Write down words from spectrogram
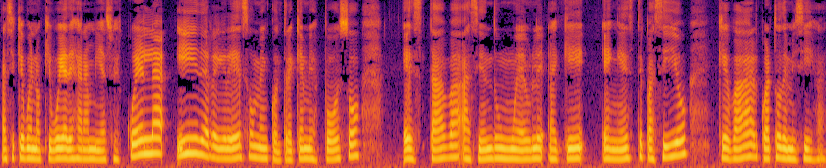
Así que bueno, aquí voy a dejar a mí a su escuela y de regreso me encontré que mi esposo estaba haciendo un mueble aquí en este pasillo que va al cuarto de mis hijas.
